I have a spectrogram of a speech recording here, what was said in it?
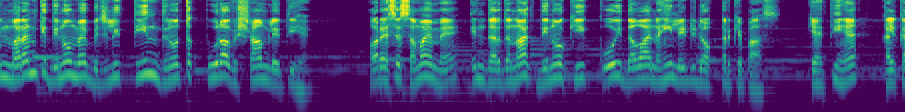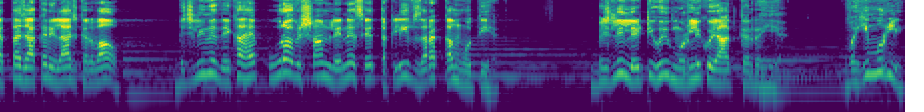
इन मरण के दिनों में बिजली तीन दिनों तक पूरा विश्राम लेती है, और ऐसे समय में इन दर्दनाक दिनों की कोई दवा नहीं लेडी डॉक्टर के पास। कहती हैं, कलकत्ता जाकर इलाज करवाओ। बिजली ने देखा है, पूरा विश्राम लेने से तकलीफ़ जरा कम होती है। बिजली लेटी हुई मुरली को याद कर रही है। वही मुरली?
